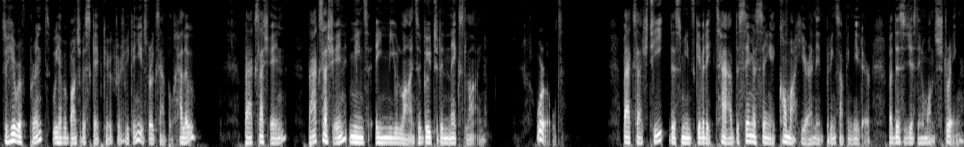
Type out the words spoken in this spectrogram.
So here with print, we have a bunch of escape characters we can use. For example, hello, backslash n. Backslash n means a new line, so go to the next line. World backslash t, this means give it a tab, the same as saying a comma here and then putting something new there, but this is just in one string.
